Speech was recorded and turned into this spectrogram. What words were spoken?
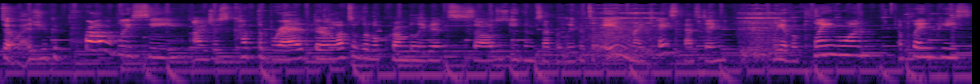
So as you could probably see, I just cut the bread. There are lots of little crumbly bits, so I'll just eat them separately. But to aid in my taste testing, we have a plain one, a plain piece,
